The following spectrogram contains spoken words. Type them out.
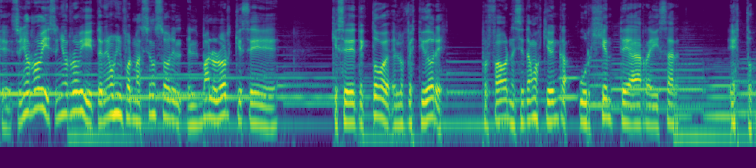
eh, señor Robbie, señor Robbie, tenemos información sobre el, mal olor que se, que se detectó en los vestidores. Por favor, necesitamos que venga urgente a revisar esto.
